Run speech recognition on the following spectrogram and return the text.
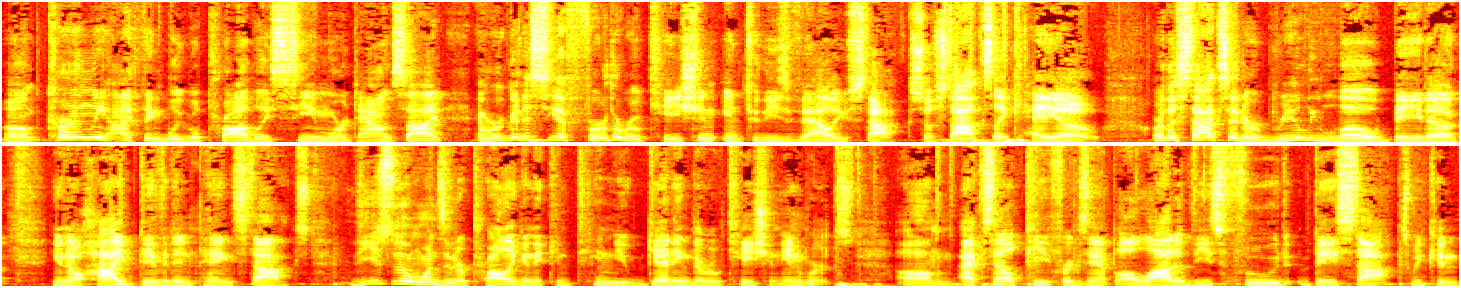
Um, currently, I think we will probably see more downside, and we're going to see a further rotation into these value stocks. So stocks like KO, or the stocks that are really low beta, you know, high dividend paying stocks. These are the ones that are probably going to continue getting the rotation inwards. Um, XLP, for example, a lot of these food based stocks, we can,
